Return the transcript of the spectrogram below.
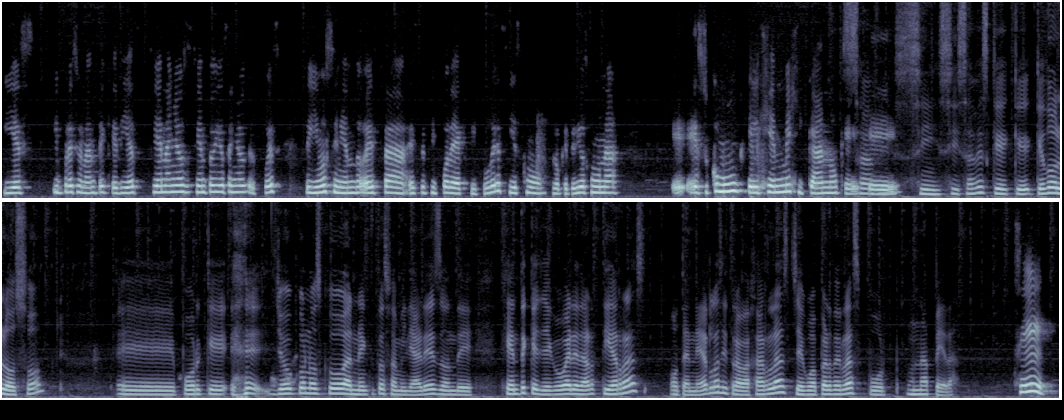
Y es impresionante que 10, 100 años, 110 años después seguimos teniendo esta, este tipo de actitudes y es como, lo que te digo, es como una, e, es como un, el gen mexicano que, Sí, sí, ¿sabes qué, qué, qué doloso? Eh, porque yo conozco anécdotas familiares donde gente que llegó a heredar tierras o tenerlas y trabajarlas, llegó a perderlas por una peda. Sí,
